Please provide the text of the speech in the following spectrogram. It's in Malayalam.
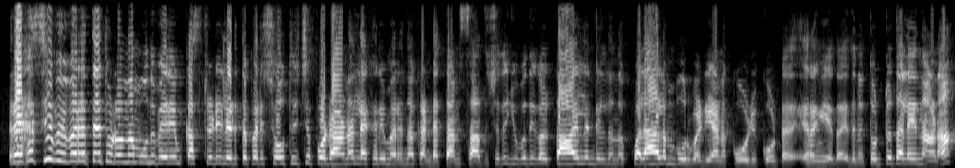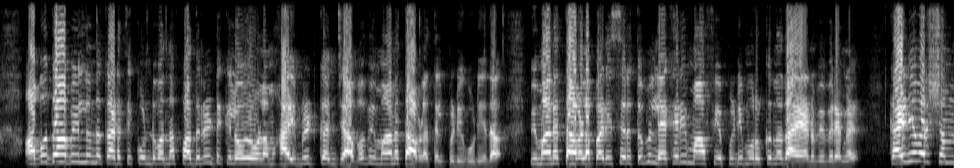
രഹസ്യ വിവരത്തെ തുടർന്ന് മൂന്നുപേരെയും കസ്റ്റഡിയിലെടുത്ത് പരിശോധിച്ചപ്പോഴാണ് ലഹരി മരുന്ന് കണ്ടെത്താൻ സാധിച്ചത്. യുവതികൾ തായ്ലൻഡിൽ നിന്ന് കൊലാലംപൂർ വഴിയാണ് കോഴിക്കോട്ട് ഇറങ്ങിയത്. ഇതിന് തൊട്ടു തലേന്നാണ് അബുദാബിയിൽ നിന്ന് കടത്തിക്കൊണ്ടുവന്ന പതിനെട്ട് കിലോയോളം ഹൈബ്രിഡ് കഞ്ചാവ് വിമാനത്താവളത്തിൽ പിടികൂടിയത്. വിമാനത്താവള പരിസരത്തും ലഹരി മാഫിയ പിടിമുറുക്കുന്നതായാണ് വിവരങ്ങൾ. കഴിഞ്ഞ വർഷം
